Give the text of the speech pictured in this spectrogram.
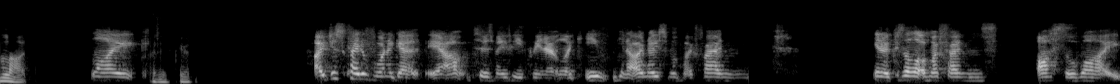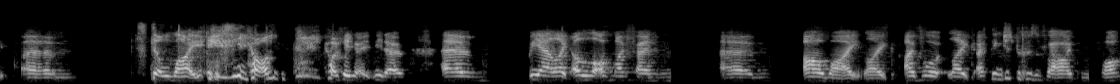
a lot like That is good. I just kind of want to get it out to as many people, you know, like you know, I know some of my friends, you know, because a lot of my friends are still white, um, still white. you can't, can't keep it, you know, um, but yeah, like a lot of my friends um are white. Like I've like I think just because of where I come from,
